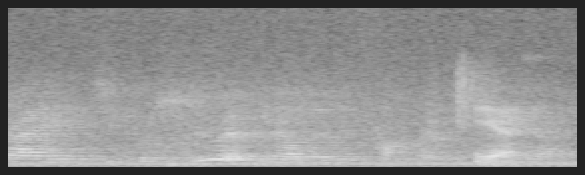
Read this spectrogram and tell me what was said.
try to push through it, you know, the discomfort. Yeah. And, uh,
